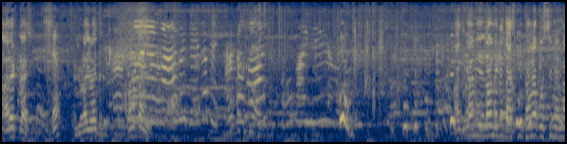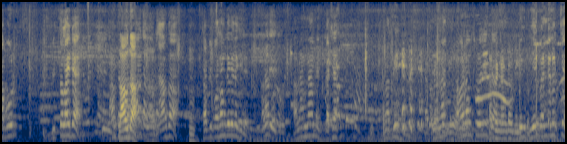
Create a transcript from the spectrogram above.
আর একটা আছে। হ্যাঁ? জোড়া জোড়াই থাকে। আরেকটা কোথাও আছে আজকে আমি এলাম এটা দাসপুর থানা পশ্চিম মেদিনীপুর। বিত্তলাইটা? লাউদা। লাউদা। সবটি প্রথম কে দেখেছিলেন? আপনার নাম? কাছে আপনার নাম? আমার নাম সুরজিৎ বিয়ের প্যান্ডেল হচ্ছে?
